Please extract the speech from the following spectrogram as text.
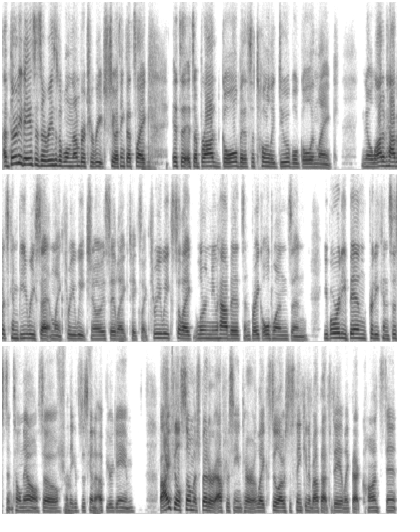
And 30 days is a reasonable number to reach too. I think that's like Totally. it's a it's a broad goal, but it's a totally doable goal. And like, you know, a lot of habits can be reset in like three weeks. You know, I always say mm-hmm. like takes like three weeks to like learn new habits and break old ones. And you've already been pretty consistent till now. So Sure, I think it's just gonna sure. up your game. But I feel so much better after seeing Tara. Like still I was just thinking about that today, like that constant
